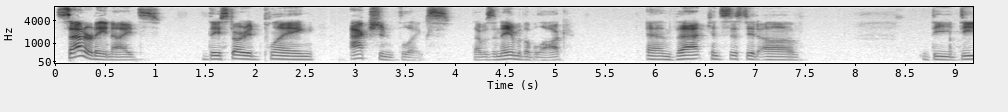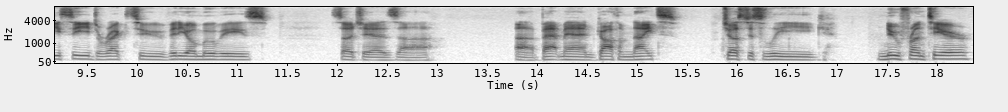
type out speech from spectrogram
Saturday nights they started playing action flicks. That was the name of the block. And that consisted of the DC direct to video movies such as uh, uh, Batman Gotham Knights, Justice League New Frontier.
